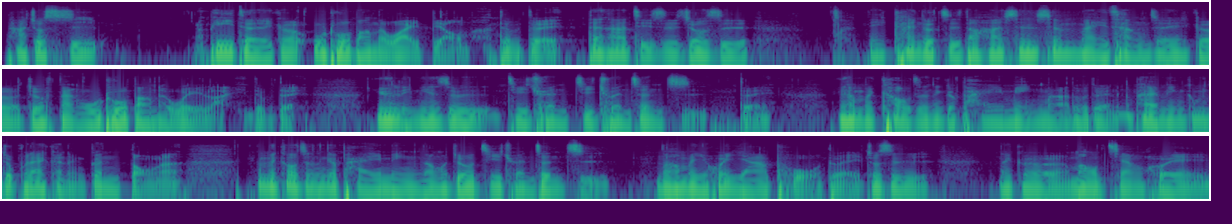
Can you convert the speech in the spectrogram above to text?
它就是披着一个乌托邦的外表嘛，对不对？但它其实就是。你看就知道，它深深埋藏着一个就反乌托邦的未来，对不对？因为里面是不是集权集权政治？对，因为他们靠着那个排名嘛，对不对？那个排名根本就不太可能跟动啊。他们靠着那个排名，然后就集权政治，然后他们也会压迫，对，就是那个帽将会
